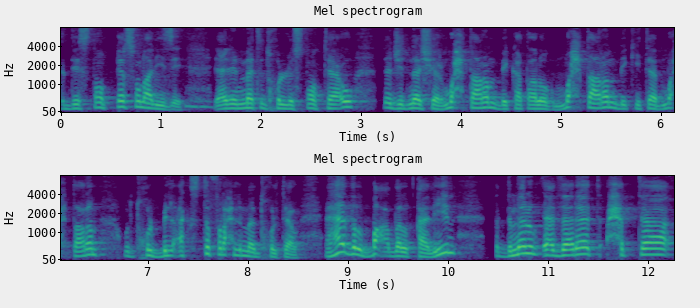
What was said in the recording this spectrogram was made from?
des stands personnalisés يعني لما تدخل le stand تاعو تجد ناشر محترم بكتالوج محترم بكتاب محترم وتدخل بالعكس تفرح لما تدخل تاعو. هذا البعض القليل قدمنا لهم إعذارات حتى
